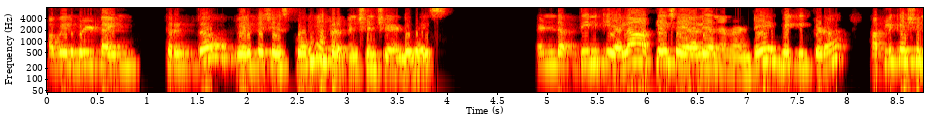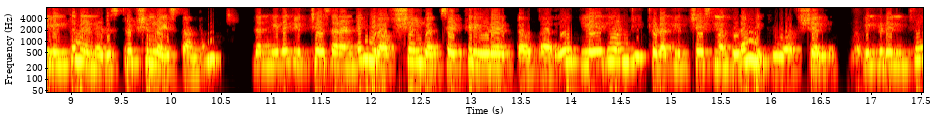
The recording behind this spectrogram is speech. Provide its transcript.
అవైలబుల్ టైం కరెక్ట్గా వెరిఫై చేసుకొని అక్కడ మెన్షన్ చేయండి వైస్ అండ్ దీనికి ఎలా అప్లై చేయాలి అని అంటే మీకు ఇక్కడ అప్లికేషన్ లింక్ నేను డిస్క్రిప్షన్లో ఇస్తాను. దాని మీద క్లిక్ చేశారంటే మీరు అఫిషియల్ వెబ్సైట్కి రీడైరెక్ట్ అవుతారు. లేదు అంటే ఇక్కడ క్లిక్ చేసినా కూడా మీకు అఫిషియల్ లింక్డ్ ఇన్ త్రూ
